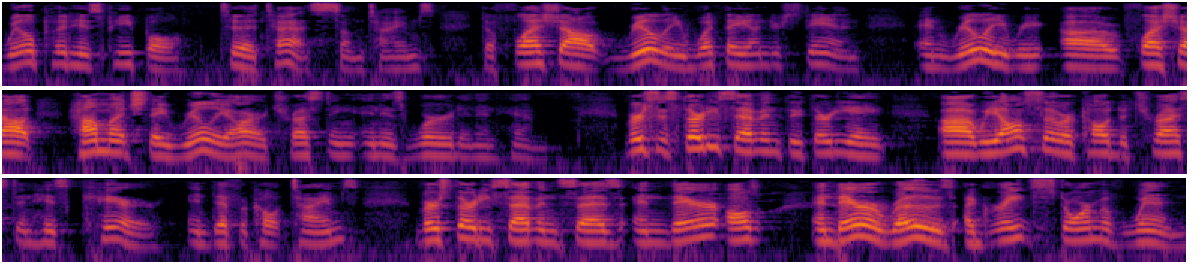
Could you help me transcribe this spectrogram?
will put His people to a test sometimes to flesh out really what they understand and really re, uh, flesh out how much they really are trusting in His Word and in Him. Verses 37 through 38, uh, we also are called to trust in His care in difficult times. Verse 37 says, And there, all, and there arose a great storm of wind,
